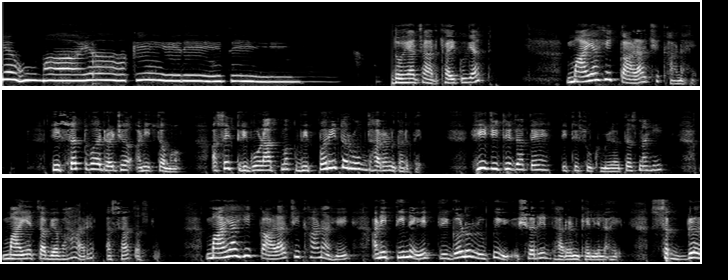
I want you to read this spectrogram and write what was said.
यहू माया के रेते। दोह्याचा अर्थ ऐकूयात? माया ही काळाची खाण आहे. ही सत्व रज आणि तम असे त्रिगुणात्मक विपरीत रूप धारण करते. ही जिथे जाते तिथे सुख मिळतच नाही. मायेचा व्यवहार असाच असतो. माया ही काळाची खाण आहे आणि तिने त्रिगुण रूपी शरीर धारण केलेलं आहे. सगळं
